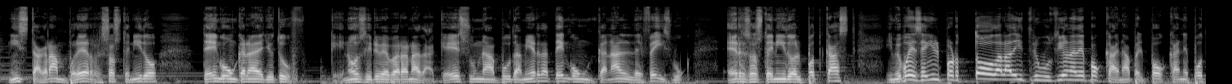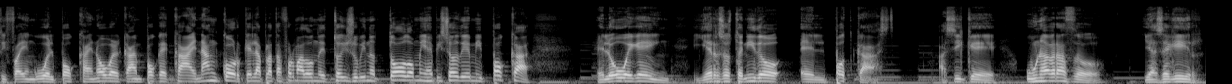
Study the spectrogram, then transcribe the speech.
en Instagram por R Sostenido. Tengo un canal de YouTube que no sirve para nada, que es una puta mierda. Tengo un canal de Facebook, R Sostenido el podcast. Y me puedes seguir por todas las distribuciones de podcast, en Apple Podcast, en Spotify, en Google Podcast, en Overcast, en Pocket en Anchor, que es la plataforma donde estoy subiendo todos mis episodios de mi podcast. Hello Again y he sostenido el podcast. Así que un abrazo y a seguir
